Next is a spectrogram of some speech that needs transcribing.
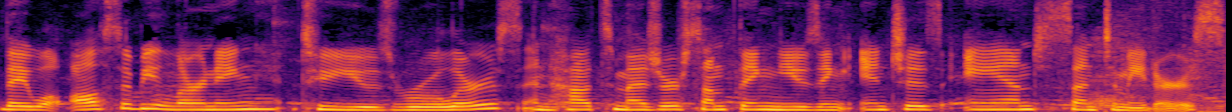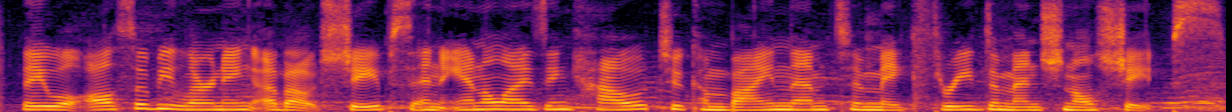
They will also be learning to use rulers and how to measure something using inches and centimeters. They will also be learning about shapes and analyzing how to combine them to make three dimensional shapes.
